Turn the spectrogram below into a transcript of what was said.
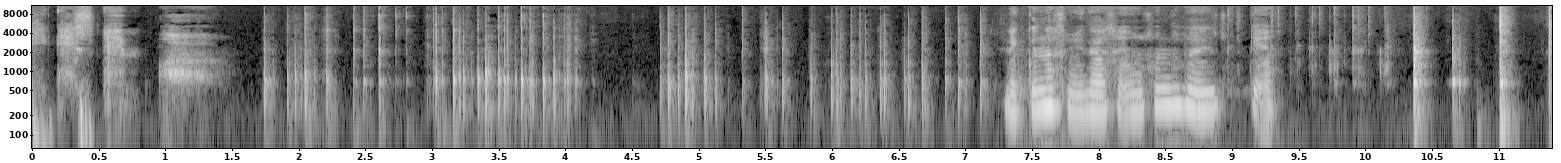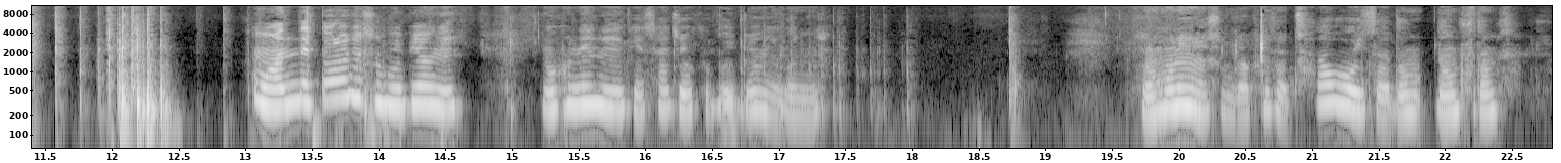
ASMR. 네, 끝났습니다. 자, 오늘 손도 해줄게요. 어머, 안 돼. 떨어졌어, 물병이. 이거 호랭이에게 사줄 그 물병이거든요. 지금 호랭이가 지금 옆에서 쳐다보고 있어요. 너무, 너무 부담스럽네요.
